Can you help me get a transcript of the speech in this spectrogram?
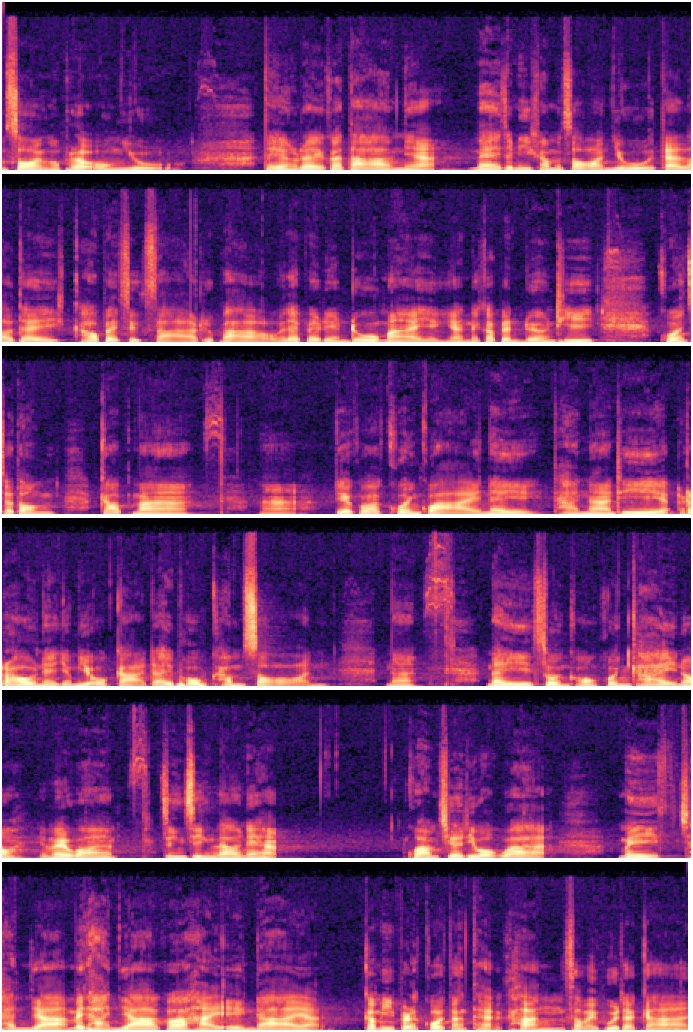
ำสอนของพระองค์อยู่ แต่อย่างไรก็ตามเนี่ยแม้จะมีคำสอนอยู่ แต่เราได้เข้าไปศึกษาหรือเปล่าได้ไปเรียนรู้ไหมอย่างเงี้ยนี่ก็เป็นเรื่องที่ควรจะต้องกลับมา เรียกว่าขวนขวายในฐานะที่เราเนี่ยยังมีโอกาสได้พบคำสอนนะในส่วนของคนไข้เนาะเห็นไหมว่าจริง ๆ แล้วเนี่ยความเชื่อที่บอกว่าไม่ฉันยาไม่ทานยาก็หายเองได้อะก็มีปรากฏตั้งแต่ครั้งสมัยพุทธกาล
